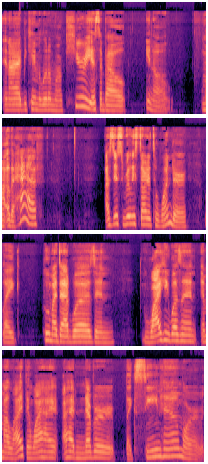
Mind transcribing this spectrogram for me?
and I became a little more curious about, you know, my other half, I just really started to wonder like who my dad was and why he wasn't in my life and why I, I had never like seen him or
